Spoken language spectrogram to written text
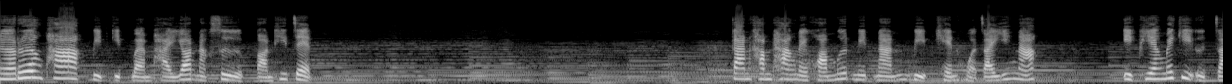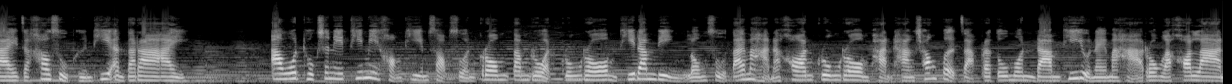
เนื้อเรื่องภาคบิดกิจแวมไพร์ยอดนักสืบตอนที่ 7 การคำทางในความมืดมิดนั้นบีบเค้นหัวใจยิ่งนัก อีกเพียงไม่กี่อึดใจจะเข้าสู่พื้นที่อันตราย อาวุธทุกชนิดที่มีของทีมสอบสวนกรมตำรวจกรุงโรมที่ดำดิ่งลงสู่ใต้มหานครกรุงโรมผ่านทางช่องเปิดจากประตูมนดำที่อยู่ในมหาโรงละครลาน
